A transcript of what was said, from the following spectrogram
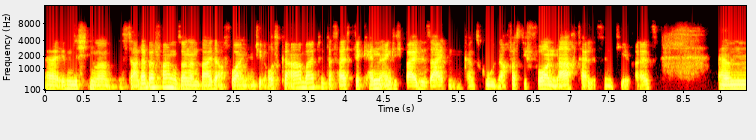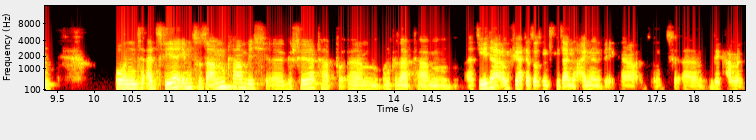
äh, eben nicht nur Startup-Erfahrung, sondern beide auch vorher in NGOs gearbeitet. Das heißt, wir kennen eigentlich beide Seiten ganz gut, auch was die Vor- und Nachteile sind jeweils. Ähm, und als wir eben zusammenkamen, wie ich äh, geschildert habe ähm, und gesagt haben, also jeder irgendwie hat ja so ein bisschen seinen eigenen Weg. Ne? Und äh, wir kamen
